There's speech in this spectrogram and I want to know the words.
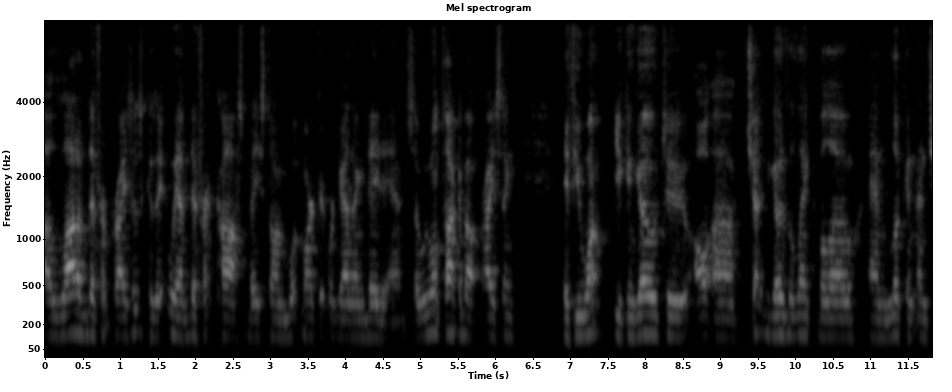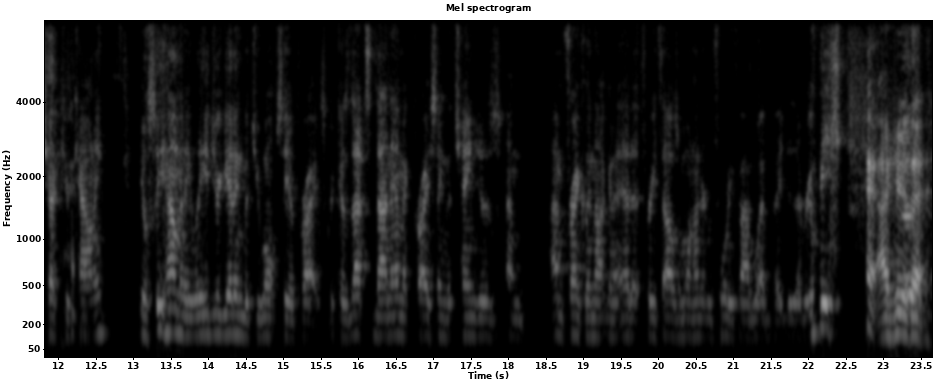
a lot of different prices because we have different costs based on what market we're gathering data in. So we won't talk about pricing. If you want, you can go to all uh, check, go to the link below and look and, and check your county. You'll see how many leads you're getting, but you won't see a price because that's dynamic pricing that changes. And I'm frankly not going to edit 3,145 web pages every week. I hear so, that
